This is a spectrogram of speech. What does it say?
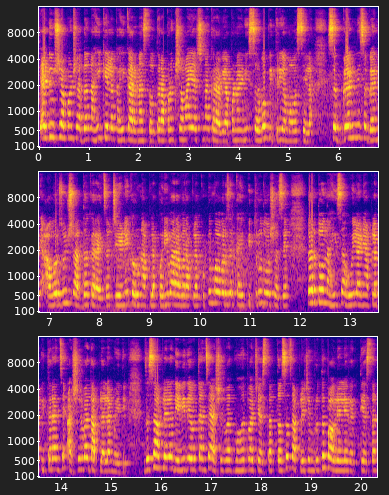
त्या दिवशी आपण श्राद्ध नाही केलं काही कारणास्तव तर आपण क्षमा याचना करावी. आपण आणि सर्व पित्री अमावस्येला सगळ्यांनी सगळ्यांनी आवर्जून श्राद्ध करायचं. जेणेकरून आपल्या परिवारावर आपल्या कुटुंबावर जर काही पितृदोष असेल तर तो नाहीसा होईल आणि आपल्या पितरांचे आशीर्वाद आपल्याला मिळतील. जसं आपल्याला देवी देवतांचे आशीर्वाद महत्त्वाचे असतात तसंच आपले जे मृत पावलेले व्यक्ती असतात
